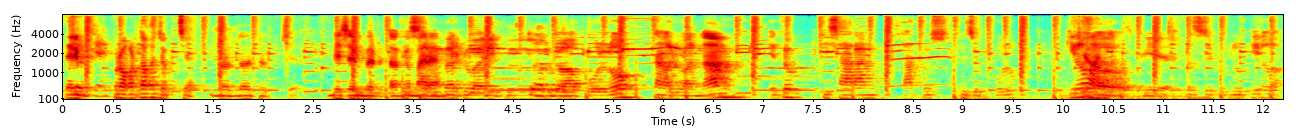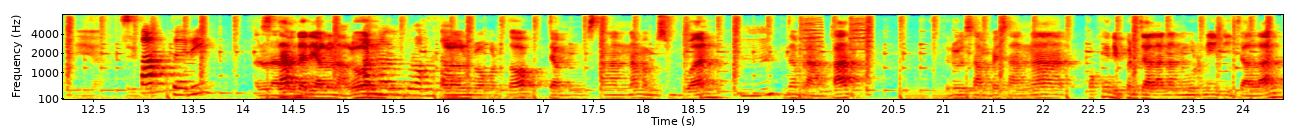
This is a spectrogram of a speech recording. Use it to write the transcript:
dari Jogja. Purwokerto ke Jogja Hmm. Foto Jogja Desember tahun kemarin Desember 2020 tanggal 26 itu kisaran 170 kilo iya 170 kilo iya dari, Start dari start dari alun-alun alun-alun Purwokerto. alun-alun Purwokerto jam setengah enam habis subuhan Hmm. kita berangkat terus sampai sana pokoknya di perjalanan murni di jalan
